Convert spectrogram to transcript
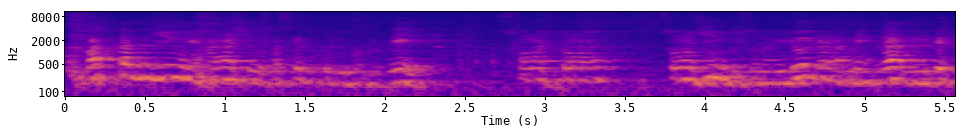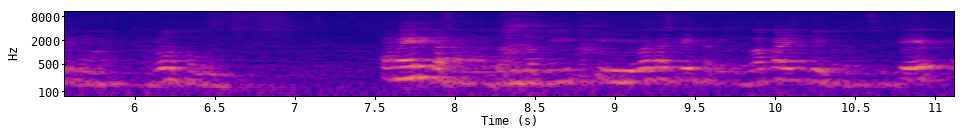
全く自由に話をさせるということでその人のその人物のいろいろな面が見えてくるのだろうと思います。このエリカさんが時々私が言ったことで分かりにくいことについて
